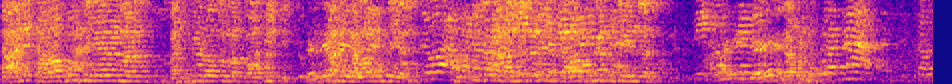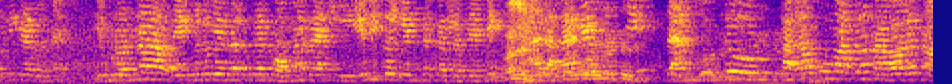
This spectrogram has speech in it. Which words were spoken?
దాన్ని కళాపం చేయాలని మనం మంచి పేరు అవుతుంది మన కౌన్సిల్కి దాన్ని కళాపం చేయాలి. చుట్టూ దాన్ని ఆధునీకరణ కళాపం కింద చేయండి దాన్ని. అలాగైతే ఇప్పుడున్న చౌదరి గారు ఉన్నారు. ఇప్పుడున్న వేగుల వీరరాజు గారి బొమ్మలు కానీ ఏమి తొలగించక్కర్లేదండి. అదే. అది అలాగే ఉంచి దాని చుట్టూ కలాపు మాత్రం రావాలని నా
